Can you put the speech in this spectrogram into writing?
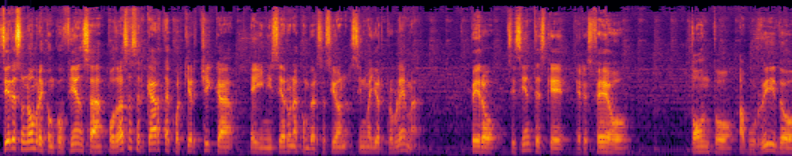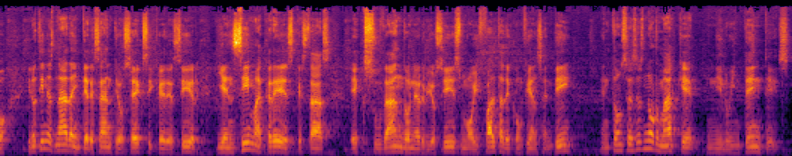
Si eres un hombre con confianza, podrás acercarte a cualquier chica e iniciar una conversación sin mayor problema. Pero si sientes que eres feo, tonto, aburrido y no tienes nada interesante o sexy que decir y encima crees que estás exudando nerviosismo y falta de confianza en ti, entonces es normal que ni lo intentes.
